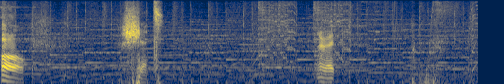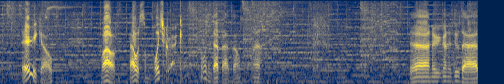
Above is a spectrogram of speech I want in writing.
Oh, shit. Alright. There you go. Wow, that was some voice crack. It wasn't that bad though. Eh. Yeah, I knew you're gonna do that.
